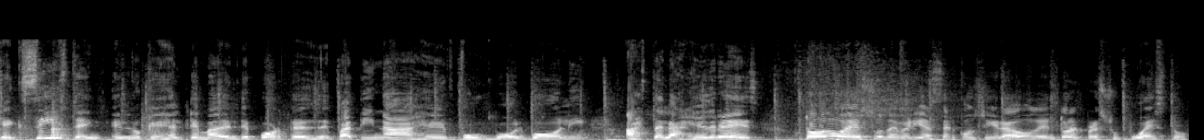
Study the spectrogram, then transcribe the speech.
existen en lo que es el tema del deporte, desde patinaje, fútbol, vóley, hasta el ajedrez. Todo eso debería ser considerado dentro del presupuesto.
